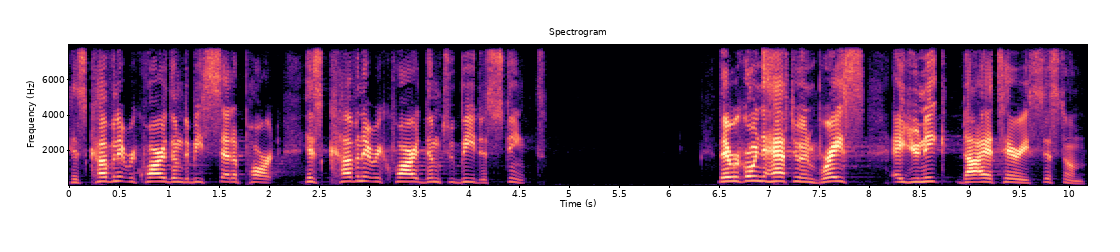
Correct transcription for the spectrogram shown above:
His covenant required them to be set apart. His covenant required them to be distinct. They were going to have to embrace a unique dietary system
